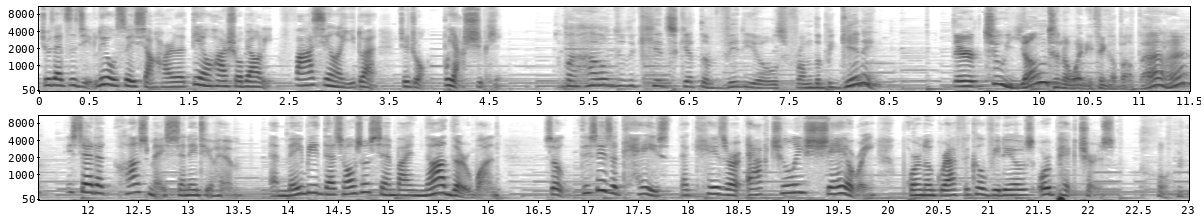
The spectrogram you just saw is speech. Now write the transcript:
就在自己六岁小孩的电话手表里发现了一段这种不雅视频。But how do the kids get the videos from the beginning? They're too young to know anything about that, huh? He said a classmate sent it to him, and maybe that's also sent by another one. So this is a case that kids are actually sharing pornographic videos or pictures. Oh,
